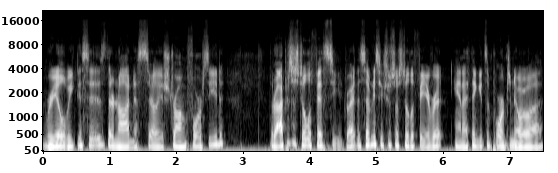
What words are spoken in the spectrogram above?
real weaknesses. They're not necessarily a strong four seed. The Raptors are still a fifth seed, right? The 76ers are still the favorite, and I think it's important to know uh,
